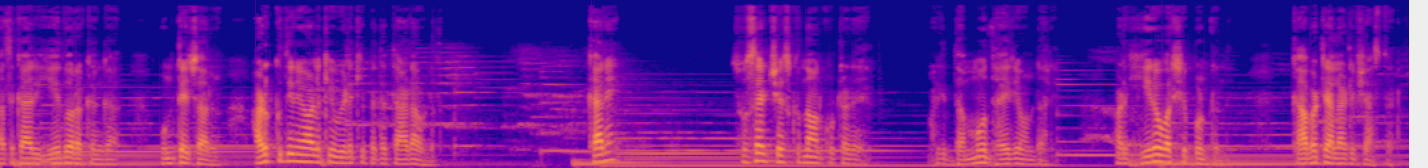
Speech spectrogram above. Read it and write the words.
బతకాలి ఏదో రకంగా ఉంటే చాలు అడుక్కు తినే వాళ్ళకి వీళ్ళకి పెద్ద తేడా ఉండదు. కానీ సూసైడ్ చేసుకుందాం అనుకుంటాడే వాడికి దమ్ము ధైర్యం ఉండాలి. వాడికి హీరో వర్షిప్ ఉంటుంది. కాబట్టి అలాంటివి చేస్తాడు.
